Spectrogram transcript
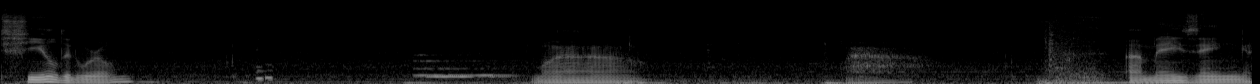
Shielded world. Wow. Wow. amazing.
